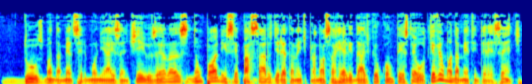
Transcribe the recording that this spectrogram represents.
dos mandamentos cerimoniais antigos, elas não podem ser passadas diretamente para a nossa realidade, porque o contexto é outro. Quer ver um mandamento interessante?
